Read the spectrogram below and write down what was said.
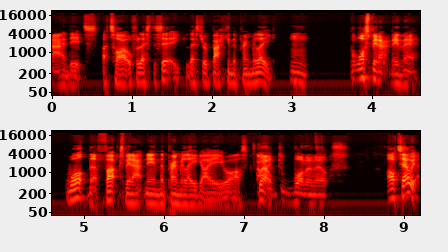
And it's a title for Leicester City. Leicester are back in the Premier League. Mm. But what's been happening there? What the fuck's been happening in the Premier League, I hear you ask? Well, I want to know. I'll tell you.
